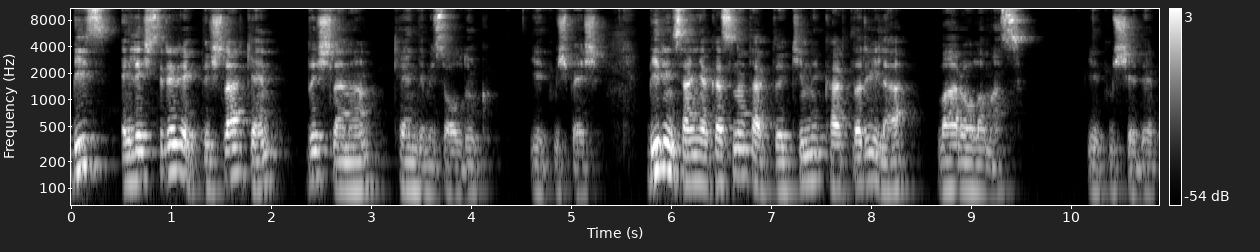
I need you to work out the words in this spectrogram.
Biz eleştirerek dışlarken dışlanan kendimiz olduk. 75. Bir insan yakasına taktığı kimlik kartlarıyla var olamaz. 77.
